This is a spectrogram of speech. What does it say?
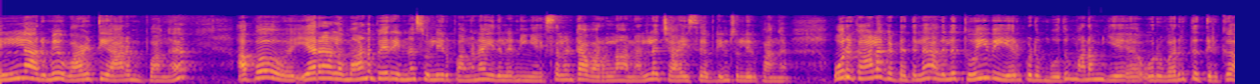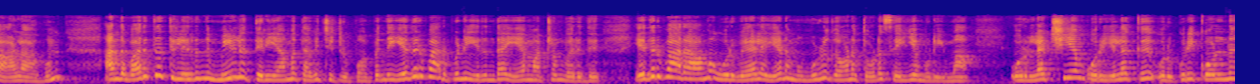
எல்லாருமே வாழ்த்தி ஆரம்பிப்பாங்க. அப்போது ஏராளமான பேர் என்ன சொல்லியிருப்பாங்கன்னா இதில் நீங்கள் எக்ஸலண்ட்டாக வரலாம் நல்ல சாய்ஸ் அப்படின்னு சொல்லியிருப்பாங்க. ஒரு காலகட்டத்தில் அதில் தொய்வு ஏற்படும் போது மனம் ஏ ஒரு வருத்தத்திற்கு ஆளாகும். அந்த வருத்தத்திலிருந்து மீள தெரியாமல் தவிச்சிட்ருப்போம் இப்போ இந்த எதிர்பார்ப்புன்னு இருந்தால் ஏமாற்றம் வருது. எதிர்பாராமல் ஒரு வேலையை நம்ம முழு கவனத்தோடு செய்ய முடியுமா? ஒரு லட்சியம் ஒரு இலக்கு ஒரு குறிக்கோள்னு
